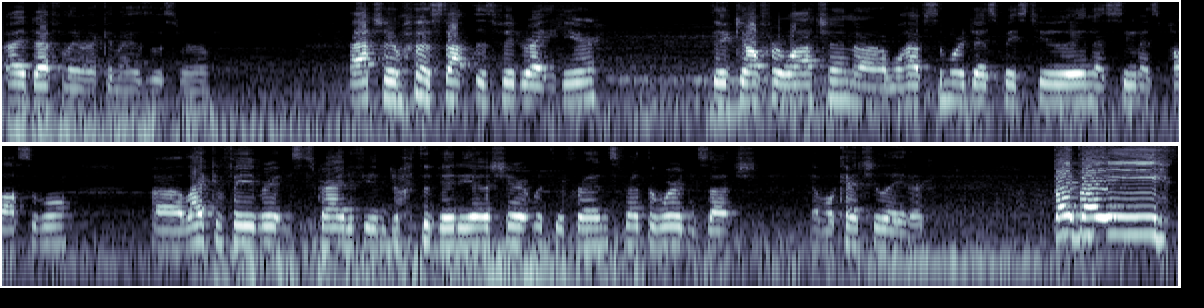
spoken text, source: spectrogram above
I definitely recognize this room. Actually, I'm gonna stop this vid right here. Thank y'all for watching. Uh, we'll have some more Dead Space 2 in as soon as possible. Uh, like and favorite and subscribe if you enjoyed the video. Share it with your friends. Spread the word and such. And we'll catch you later. Bye bye!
